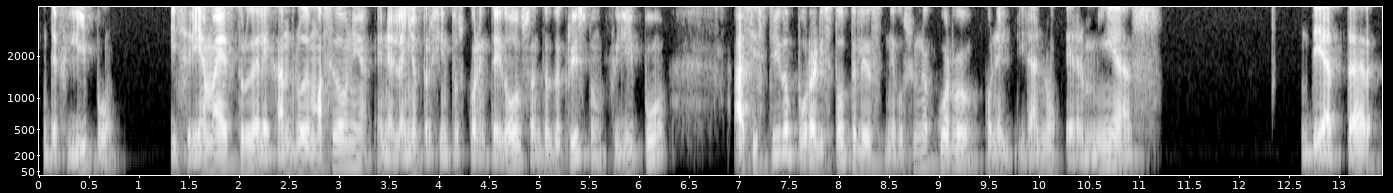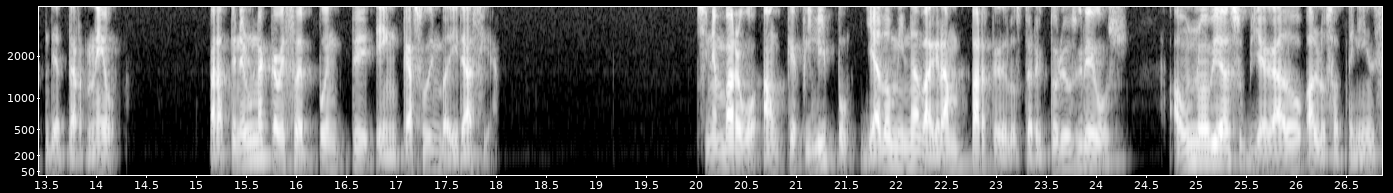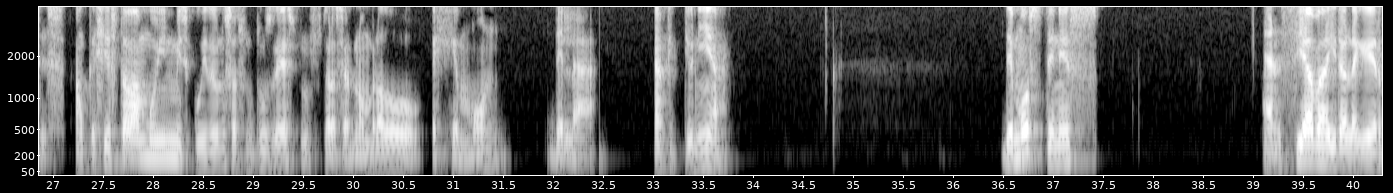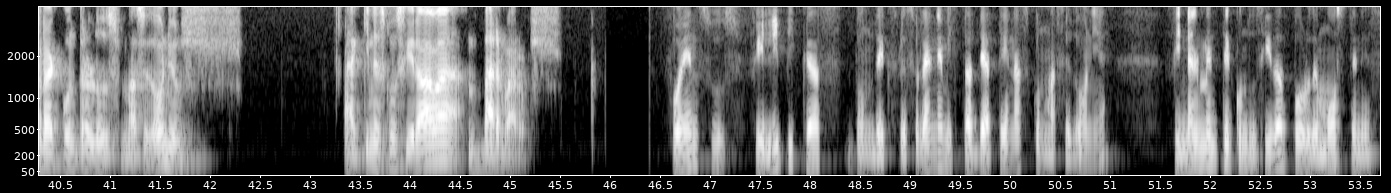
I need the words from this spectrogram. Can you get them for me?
de Filipo y sería maestro de Alejandro de Macedonia en el año 342 a.C. Filipo, asistido por Aristóteles, negoció un acuerdo con el tirano Hermías de, Atar, de Atarneo para tener una cabeza de puente en caso de invadir Asia. Sin embargo, aunque Filipo ya dominaba gran parte de los territorios griegos, aún no había subyugado a los atenienses, aunque sí estaba muy inmiscuido en los asuntos de estos, tras ser nombrado hegemón de la anfictionía. Demóstenes ansiaba ir a la guerra contra los macedonios, a quienes consideraba bárbaros. Fue en sus Filípicas donde expresó la enemistad de Atenas con Macedonia, finalmente conducida por Demóstenes.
